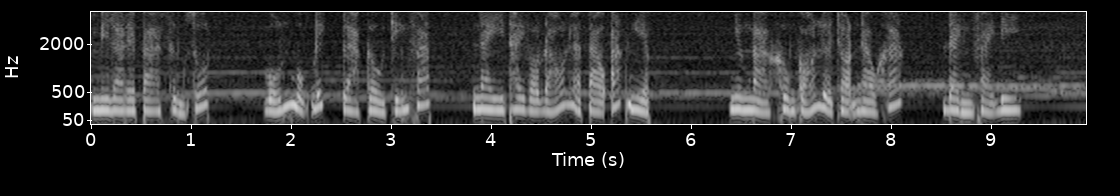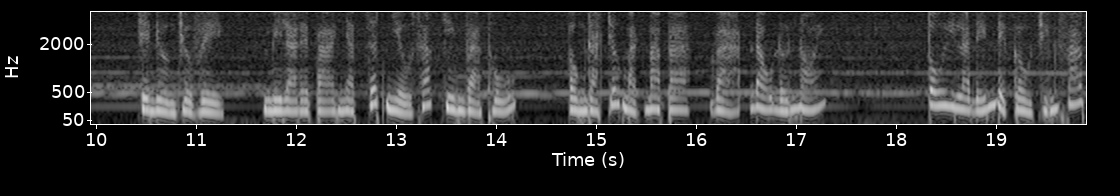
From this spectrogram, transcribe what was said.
Milarepa sừng sốt, vốn mục đích là cầu chính pháp, nay thay vào đó là tạo ác nghiệp. Nhưng mà không có lựa chọn nào khác, đành phải đi. Trên đường trở về, Milarepa nhặt rất nhiều xác chim và thú. Ông đặt trước mặt Mapa và đau đớn nói Tôi là đến để cầu chính pháp,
